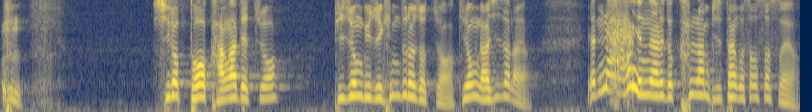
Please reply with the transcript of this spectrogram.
실업 더 강화됐죠. 비정규직 힘들어졌죠. 기억나시잖아요. 옛날 옛날에도 칼럼 비슷한 거 썼었어요.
